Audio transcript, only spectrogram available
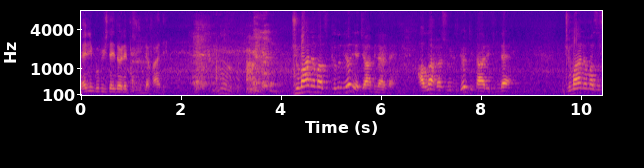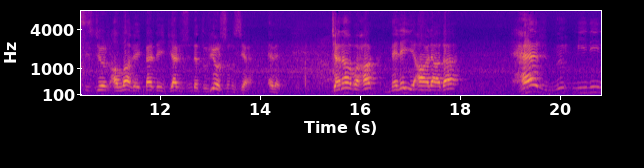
Vereyim bu müjdeyi de öyle bitireyim laf hadi. Cuma namazı kılınıyor ya camilerde. Allah Resulü diyor ki tarifinde Cuma namazı siz diyor Allahu Ekber deyip yeryüzünde duruyorsunuz ya. Evet. Cenab-ı Hak meleği alada her müminin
